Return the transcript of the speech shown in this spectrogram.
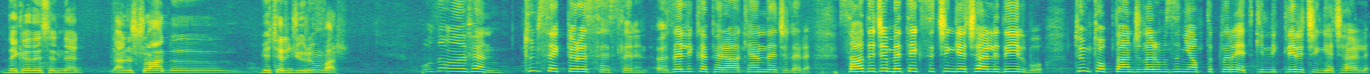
degradesinden. Yani şu an e, yeterince ürün var. O zaman efendim tüm sektöre seslenin. Özellikle perakendecilere. Sadece Metex için geçerli değil bu. Tüm toptancılarımızın yaptıkları etkinlikler için geçerli.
